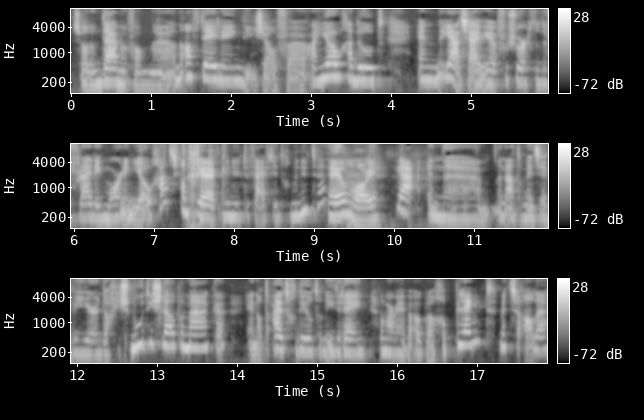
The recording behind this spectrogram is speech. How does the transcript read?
We hadden een dame van uh, een afdeling die zelf uh, aan yoga doet. En ja, zij uh, verzorgde de Friday morning yoga's van 20 Gek. minuten, 25 minuten. Heel mooi. Ja, en uh, een aantal mensen hebben hier een dagje smoothies lopen maken. En dat uitgedeeld aan iedereen. Maar we hebben ook wel geplankt met z'n allen.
